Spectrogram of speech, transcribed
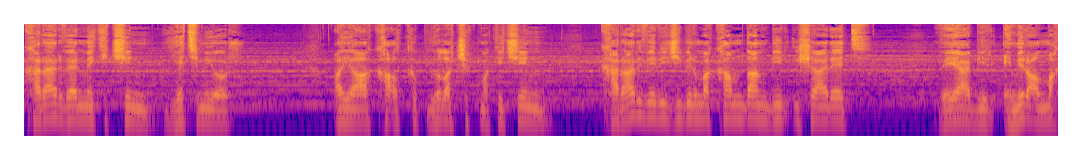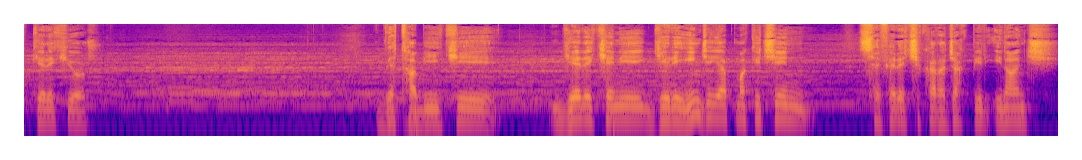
karar vermek için yetmiyor. Ayağa kalkıp yola çıkmak için karar verici bir makamdan bir işaret veya bir emir almak gerekiyor. Ve tabii ki gerekeni gereğince yapmak için sefere çıkaracak bir inanç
